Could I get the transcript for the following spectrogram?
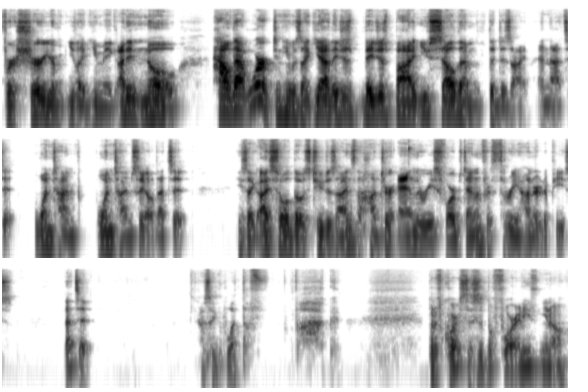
for sure you're you like you make I didn't know how that worked. And he was like, Yeah, they just they just buy you sell them the design and that's it. One time, one time sale, that's it. He's like, I sold those two designs, the Hunter and the Reese Forbes denim for 300 a piece. That's it. I was like, what the fuck? But of course, this is before any, you know,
